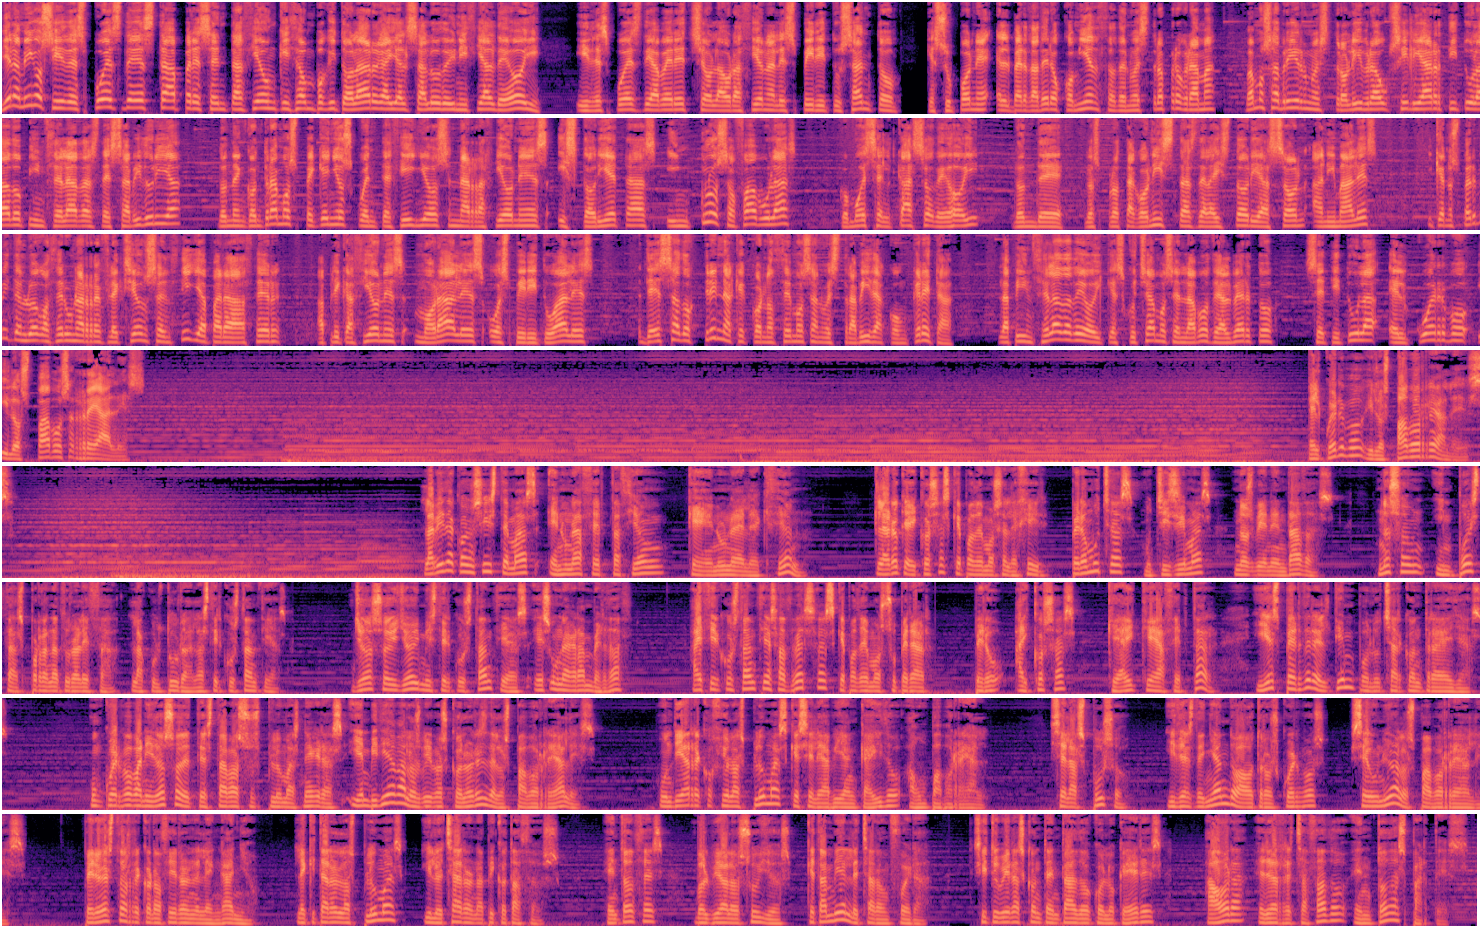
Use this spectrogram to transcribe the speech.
Bien amigos, y después de esta presentación quizá un poquito larga y el saludo inicial de hoy, y después de haber hecho la oración al Espíritu Santo, que supone el verdadero comienzo de nuestro programa, vamos a abrir nuestro libro auxiliar titulado Pinceladas de Sabiduría, donde encontramos pequeños cuentecillos, narraciones, historietas, incluso fábulas, como es el caso de hoy, donde los protagonistas de la historia son animales, y que nos permiten luego hacer una reflexión sencilla para hacer aplicaciones morales o espirituales de esa doctrina que conocemos a nuestra vida concreta. La pincelada de hoy que escuchamos en la voz de Alberto se titula El cuervo y los pavos reales. El cuervo y los pavos reales. La vida consiste más en una aceptación que en una elección. Claro que hay cosas que podemos elegir, pero muchas, muchísimas, nos vienen dadas. No son impuestas por la naturaleza, la cultura, las circunstancias. Yo soy yo y mis circunstancias es una gran verdad. Hay circunstancias adversas que podemos superar, pero hay cosas que hay que aceptar y es perder el tiempo luchar contra ellas. Un cuervo vanidoso detestaba sus plumas negras y envidiaba los vivos colores de los pavos reales. Un día recogió las plumas que se le habían caído a un pavo real. Se las puso y desdeñando a otros cuervos se unió a los pavos reales. Pero estos reconocieron el engaño, le quitaron las plumas y lo echaron a picotazos. Entonces volvió a los suyos, que también le echaron fuera. Si te hubieras contentado con lo que eres, Ahora eres rechazado en todas partes.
